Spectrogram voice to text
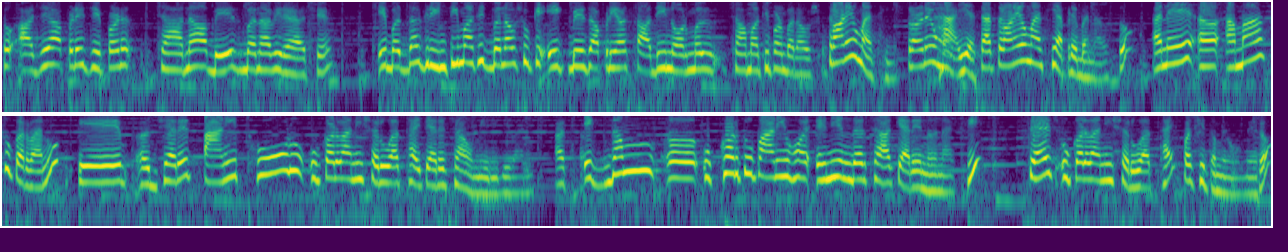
તો આજે આપણે જે પણ ચાના બેઝ બનાવી રહ્યા છીએ એ બધા ગ્રીન ટી માંથી જ બનાવશું કે એક બેઝ આપણી આ સાદી નોર્મલ ચામાંથી પણ બનાવશું? ત્રણેયમાંથી. ત્રણેયમાંથી? હા યસ આ ત્રણેયમાંથી આપણે બનાવશું. અને આમાં શું કરવાનું કે જ્યારે પાણી થોડું ઉકળવાની શરૂઆત થાય ત્યારે ચા ઉમેરી દેવાની. એકદમ ઉકળતું પાણી હોય એની અંદર ચા ક્યારે ન નાખવી. સહેજ ઉકળવાની શરૂઆત થાય પછી તમે ઉમેરો.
